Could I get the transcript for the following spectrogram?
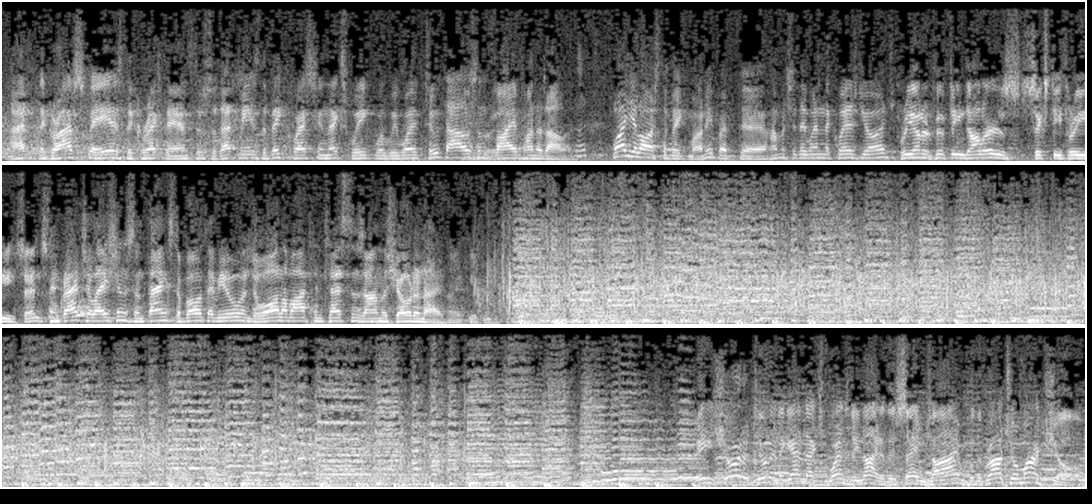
At the Graf Spee is the correct answer, so that means the big question next week will be worth $2,500. Well, you lost the big money, but uh, how much did they win the quiz, George? $315.63. Congratulations and thanks to both of you and to all of our contestants on the show tonight. Thank you. Wednesday night at the same time for the Groucho Marx Show,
